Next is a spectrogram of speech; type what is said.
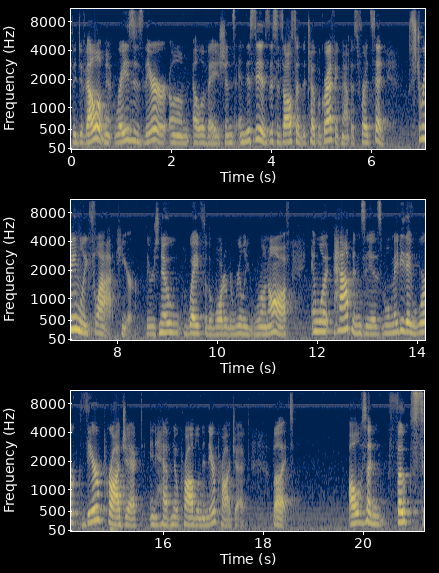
the development raises their um, elevations, and this is, this is also the topographic map, as Fred said, extremely flat here. There's no way for the water to really run off. And what happens is, well, maybe they work their project and have no problem in their project, but all of a sudden, folks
